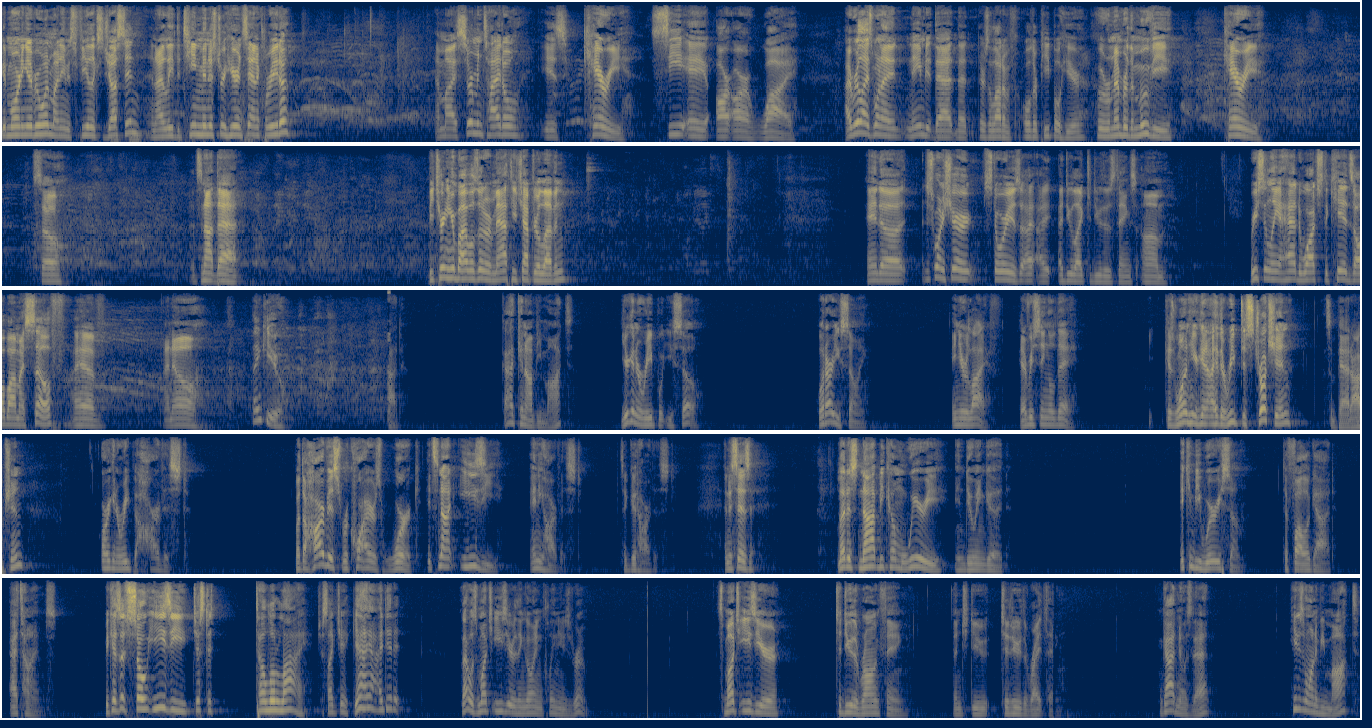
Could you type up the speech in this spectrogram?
Good morning, everyone. My name is Felix Justin, and I lead the teen ministry here in Santa Clarita. And my sermon title is Carry, C A R R Y. I realized when I named it that that there's a lot of older people here who remember the movie Carrie. So it's not that. Be turning your Bibles over to Matthew chapter 11. And uh, I just want to share stories. I, I, I, do like to do those things. Um, recently, I had to watch the kids all by myself. I have, I know. Thank you. God. God cannot be mocked. You're going to reap what you sow. What are you sowing in your life? every single day. Because one, you're going to either reap destruction, that's a bad option, or you're going to reap the harvest. But the harvest requires work. It's not easy, any harvest. It's a good harvest. And it says, let us not become weary in doing good. It can be wearisome to follow God at times because it's so easy just to Tell a little lie, just like Jake. Yeah, yeah, I did it. That was much easier than going and cleaning his room. It's much easier to do the wrong thing than to do, to do the right thing. God knows that. He doesn't want to be mocked.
